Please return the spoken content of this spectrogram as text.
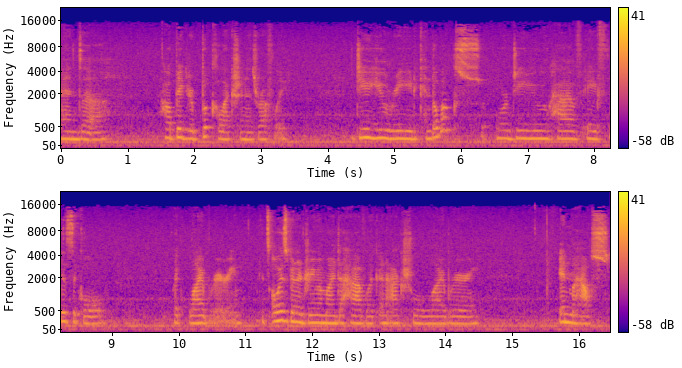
And uh, how big your book collection is roughly. Do you read Kindle books or do you have a physical like library? It's always been a dream of mine to have like an actual library in my house.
